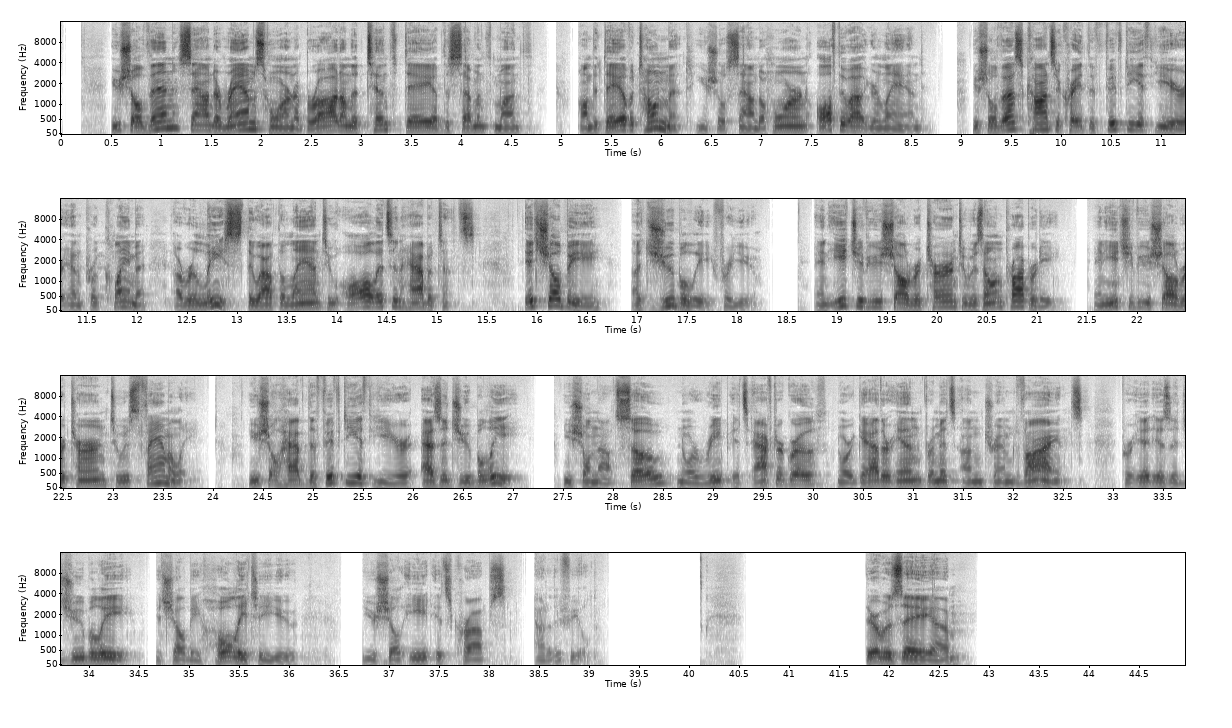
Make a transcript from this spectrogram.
You shall then sound a ram's horn abroad on the tenth day of the seventh month on the day of atonement, you shall sound a horn all throughout your land. You shall thus consecrate the fiftieth year and proclaim it a release throughout the land to all its inhabitants. It shall be a jubilee for you, and each of you shall return to his own property, and each of you shall return to his family. You shall have the fiftieth year as a jubilee. You shall not sow, nor reap its aftergrowth, nor gather in from its untrimmed vines, for it is a jubilee it shall be holy to you. You shall eat its crops out of the field. There was a um,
